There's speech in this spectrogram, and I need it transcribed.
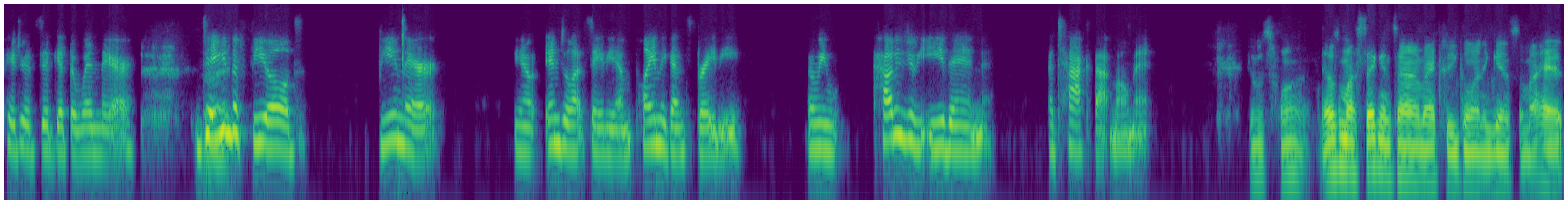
Patriots did get the win there. Taking right. the field, being there, you know, in Gillette Stadium, playing against Brady. I mean, how did you even attack that moment? It was fun. That was my second time actually going against him. I had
